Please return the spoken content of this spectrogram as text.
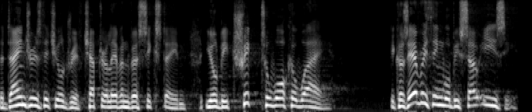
The danger is that you'll drift. Chapter 11, verse 16. You'll be tricked to walk away because everything will be so easy.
